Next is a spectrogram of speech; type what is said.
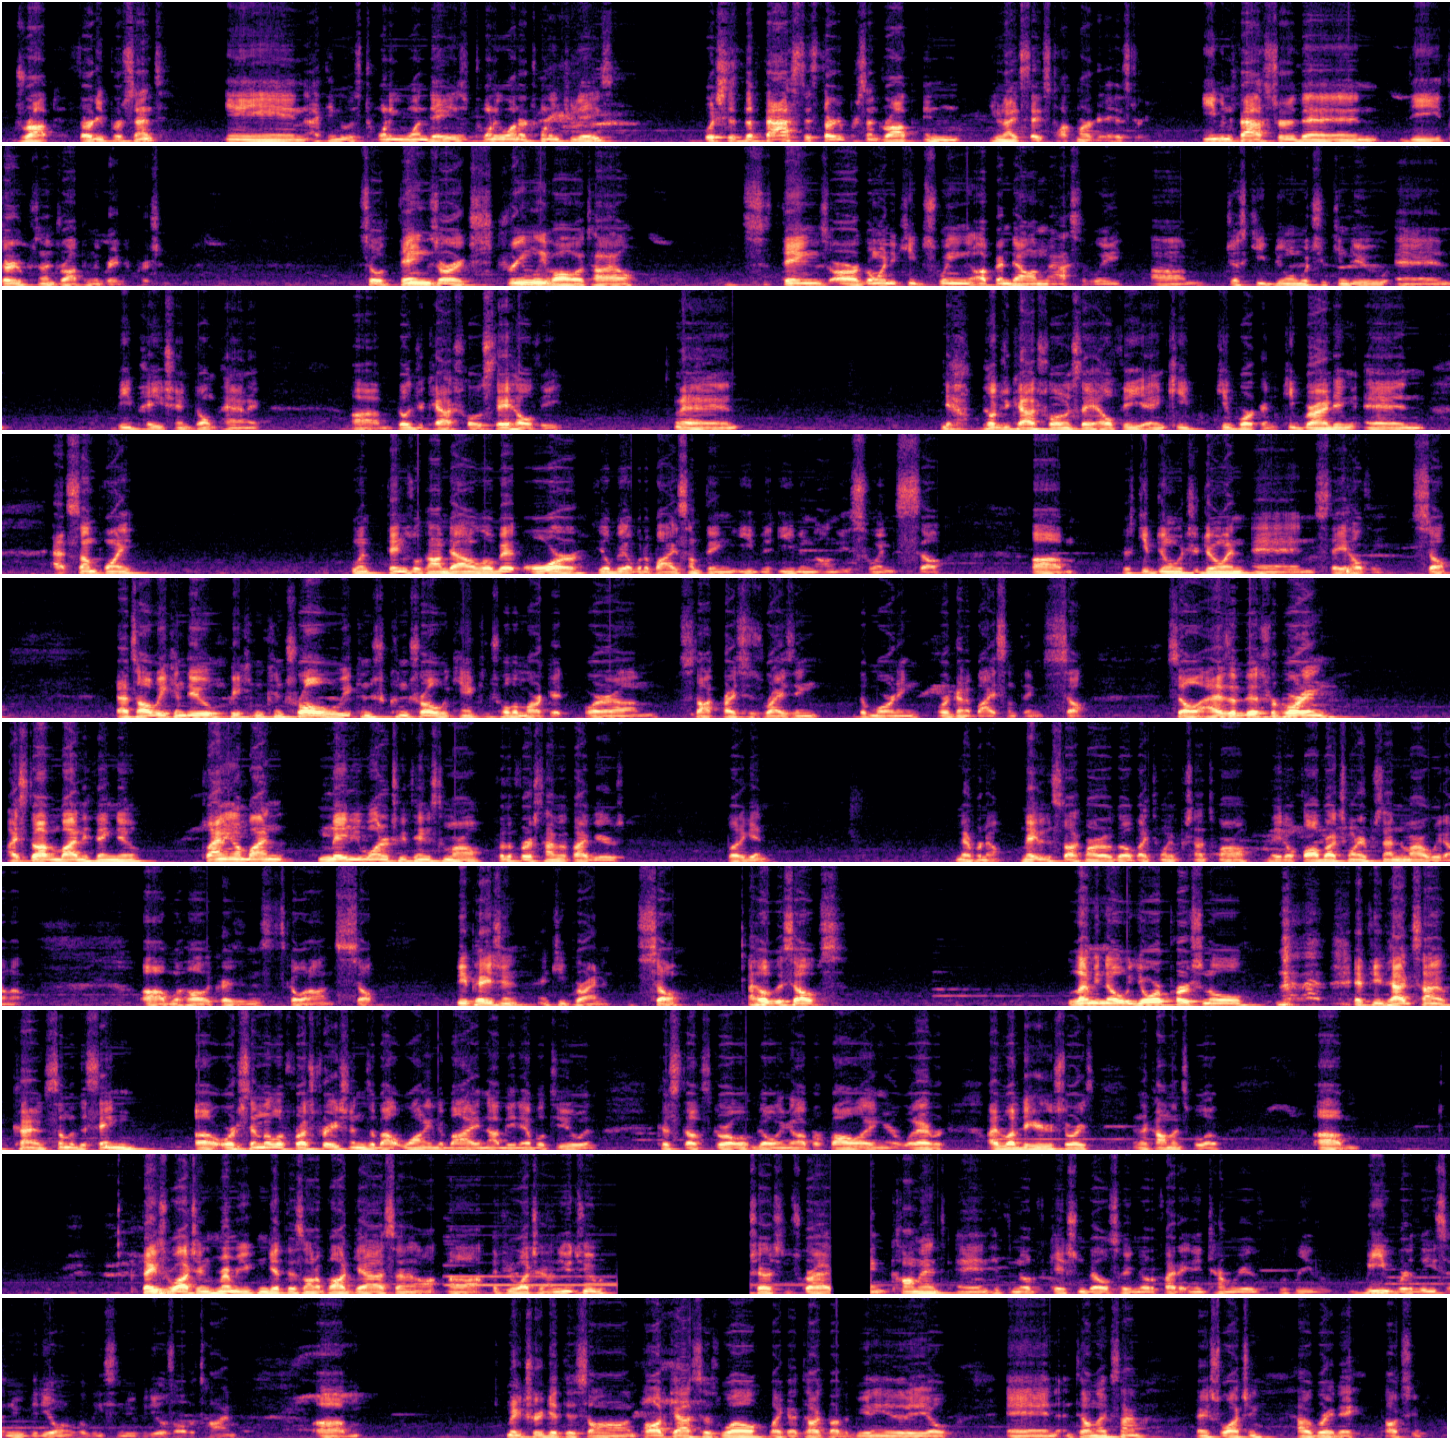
dropped 30% in I think it was 21 days, 21 or 22 days which is the fastest 30% drop in United States stock market history, even faster than the 30% drop in the Great Depression. So things are extremely volatile. Things are going to keep swinging up and down massively. Um, just keep doing what you can do and be patient. Don't panic. Um, build your cash flow. Stay healthy, and yeah, build your cash flow and stay healthy and keep keep working, keep grinding. And at some point, when things will calm down a little bit, or you'll be able to buy something even even on these swings. So um, just keep doing what you're doing and stay healthy. So that's all we can do. We can control what we can control. We can't control the market or um, stock prices rising the morning we're going to buy something. So so as of this recording, I still haven't bought anything new. Planning on buying maybe one or two things tomorrow for the first time in five years. But again, never know. Maybe the stock market will go up by 20% tomorrow. Maybe it'll fall by 20% tomorrow. We don't know um, with all the craziness that's going on. So be patient and keep grinding. So I hope this helps. Let me know your personal, if you've had kind of, kind of some of the same uh, or similar frustrations about wanting to buy and not being able to and because stuff's grow, going up or falling or whatever. I'd love to hear your stories in the comments below. Um, Thanks for watching. Remember, you can get this on a podcast, and uh, if you're watching on YouTube, share, subscribe, and comment, and hit the notification bell so you're notified anytime we, we, we release a new video and releasing new videos all the time. Um, make sure to get this on podcast as well, like I talked about at the beginning of the video. And until next time, thanks for watching. Have a great day. Talk soon.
